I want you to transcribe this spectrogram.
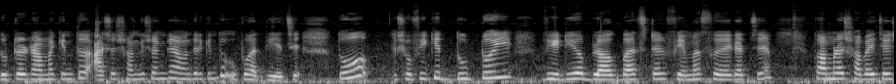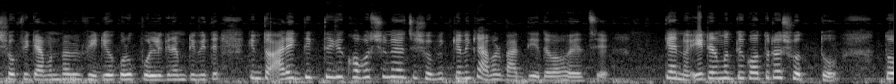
দুটো ড্রামা কিন্তু আসার সঙ্গে সঙ্গে আমাদের কিন্তু উপহার দিয়েছে। তো শফিকের দুটোই ভিডিও ব্লকবাস্টার ফেমাস হয়ে গেছে। তো আমরা সবাই চাই শফিক এমনভাবে ভিডিও করুক পল্লিগ্রাম টিভিতে কিন্তু আরেক দিক থেকে খবর শোনা যাচ্ছে শফিককে নাকি আবার বাদ দিয়ে দেওয়া হয়েছে। কেন? এটার মধ্যে কতটা সত্য? তো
